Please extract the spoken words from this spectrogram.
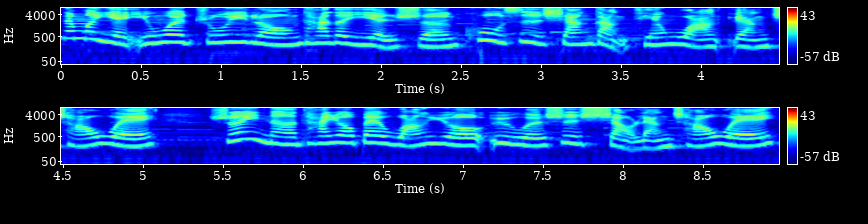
那么也因为朱一龙他的眼神酷似香港天王梁朝伟，所以呢他又被网友誉为是小梁朝伟。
